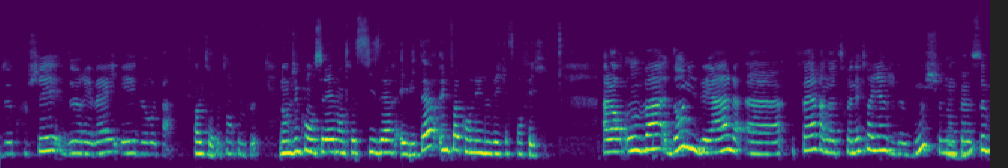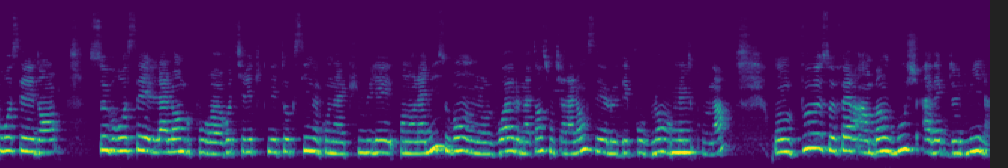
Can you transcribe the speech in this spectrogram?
de coucher, de réveil et de repas. Ok. Autant qu'on peut. Donc du coup, on se lève entre 6h et 8h. Une fois qu'on est levé, qu'est-ce qu'on fait? Alors, on va, dans l'idéal, euh, faire notre nettoyage de bouche. Donc, mhm. euh, se brosser les dents, se brosser la langue pour euh, retirer toutes les toxines qu'on a accumulées pendant la nuit. Souvent, on le voit le matin, si on tire la langue, c'est le dépôt blanc en fait mhm. qu'on a. On peut se faire un bain de bouche avec de l'huile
